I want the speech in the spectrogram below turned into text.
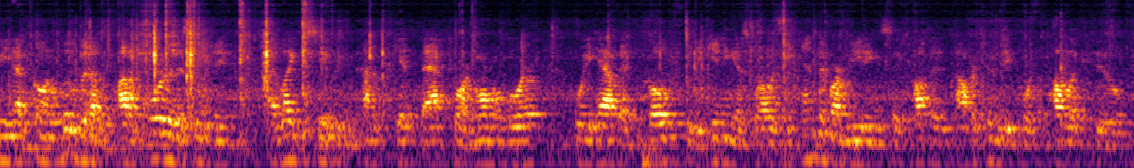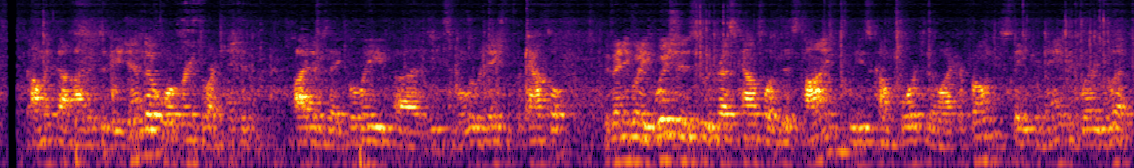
we have gone a little bit out out of order this evening. I'd like to see if we can kind of get back to our normal order. We have at both the beginning as well as the end of our meetings, a an opportunity for the public to comment on items of the agenda or bring to our attention items they believe uh, need some illumination for council. If anybody wishes to address council at this time, please come forward to the microphone, state your name and where you live.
